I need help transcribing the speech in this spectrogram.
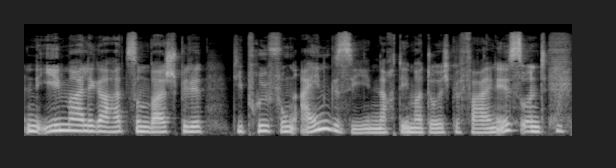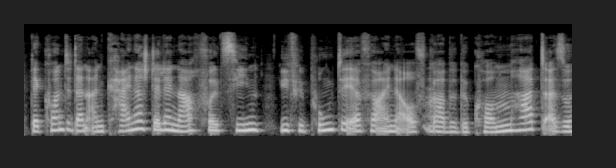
Ein ehemaliger hat zum Beispiel die Prüfung eingesehen, nachdem er durchgefallen ist. Und der konnte dann an keiner Stelle nachvollziehen, wie viele Punkte er für eine Aufgabe bekommen hat. Also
